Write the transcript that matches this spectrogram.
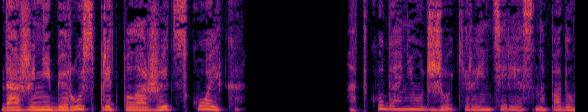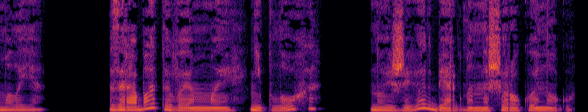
Даже не берусь предположить, сколько». «Откуда они у Джокера, интересно», — подумала я. «Зарабатываем мы неплохо, но и живет Бергман на широкую ногу.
